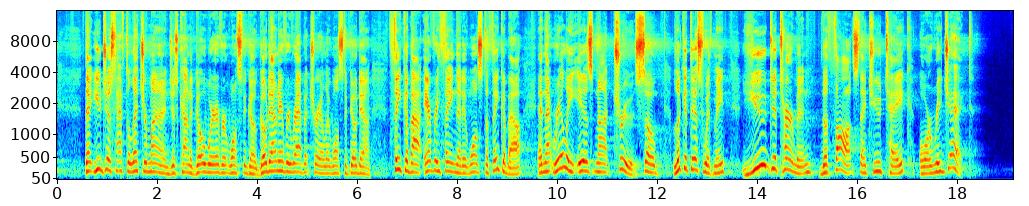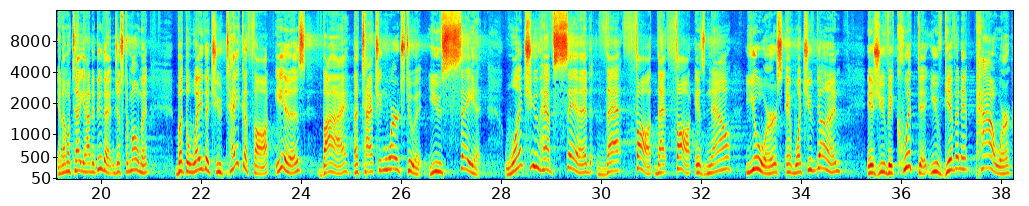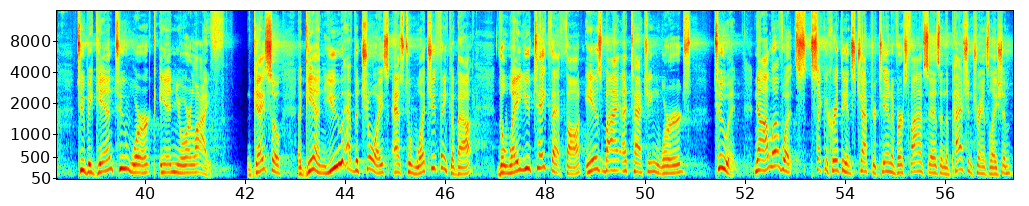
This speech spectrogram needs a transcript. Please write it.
that you just have to let your mind just kind of go wherever it wants to go. Go down every rabbit trail it wants to go down. Think about everything that it wants to think about. And that really is not true. So look at this with me. You determine the thoughts that you take or reject. And I'm going to tell you how to do that in just a moment. But the way that you take a thought is by attaching words to it. You say it. Once you have said that thought, that thought is now yours, and what you've done is you've equipped it, you've given it power to begin to work in your life. Okay, so again, you have the choice as to what you think about. The way you take that thought is by attaching words to it. Now, I love what Second Corinthians chapter 10 and verse 5 says in the Passion Translation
